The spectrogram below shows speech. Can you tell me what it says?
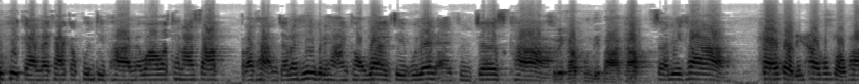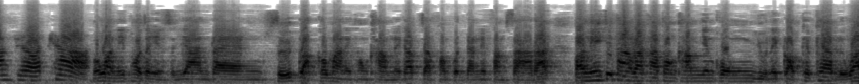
ูดคุยกันนะคะกับคุณธิพานวาวัฒนาทรัพย์ ประธานเจ้าหน้าที่บริหารของ YG Bullion and Futures ค่ะ สวัสดีครับคุณธิพาครับ สวัสดีค่ะค่ะสวัสดีค่ะคุณโสภาพิรัตน์ค่ะ เมื่อวานนี้พอจะเห็นสัญญาณแรงซื้อกลับเข้ามาในทองคำนะครับจากความกดดันในฝั่งสหรัฐ ตอนนี้ที่ทางราคาทองคำยังคงอยู่ในกรอบแคบๆ หรือว่า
